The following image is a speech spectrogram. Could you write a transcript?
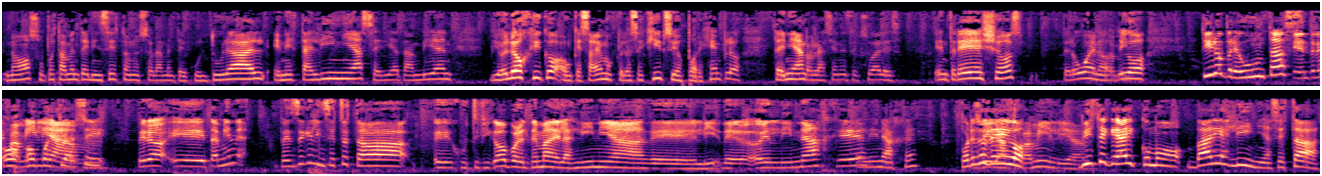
¿no? Supuestamente el incesto no es solamente cultural, en esta línea sería también biológico, aunque sabemos que los egipcios, por ejemplo, tenían relaciones sexuales entre ellos, pero bueno, digo, tiro preguntas Entre o- familia. sí. Pero eh, también pensé que el incesto estaba eh, justificado por el tema de las líneas de, li- de- el linaje. el linaje. Por eso de te la digo, familia. viste que hay como varias líneas. Está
